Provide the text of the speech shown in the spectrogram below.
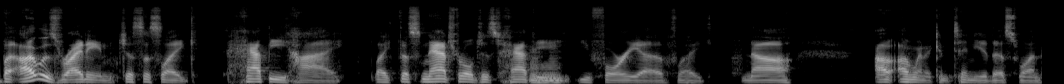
but I was writing just this like happy high, like this natural, just happy Mhm. euphoria of like, nah, I- I'm going to continue this one.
